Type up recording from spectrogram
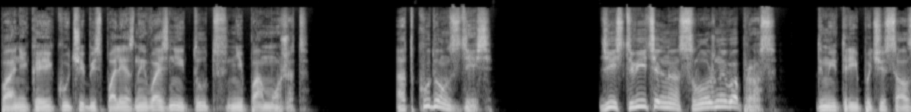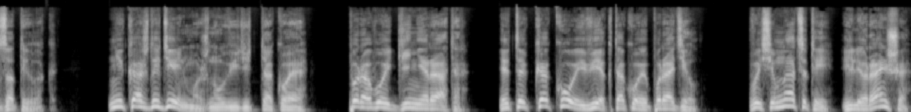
Паника и куча бесполезной возни тут не поможет. Откуда он здесь? Действительно сложный вопрос. Дмитрий почесал затылок. Не каждый день можно увидеть такое. Паровой генератор. Это какой век такое породил? Восемнадцатый или раньше?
